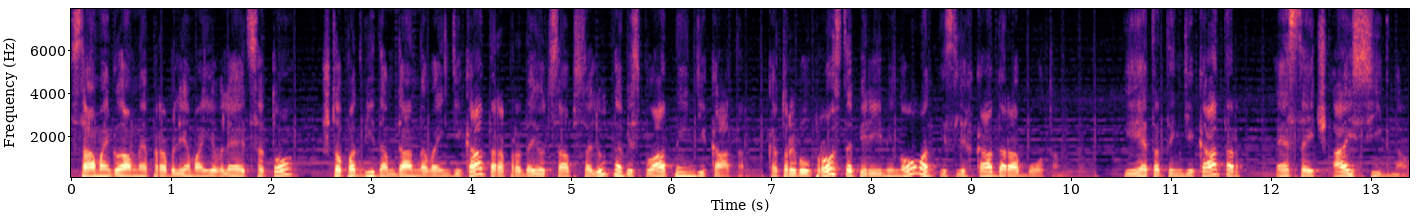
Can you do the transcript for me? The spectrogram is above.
Самой главной проблемой является то, что под видом данного индикатора продается абсолютно бесплатный индикатор, который был просто переименован и слегка доработан. И этот индикатор SHI Signal.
